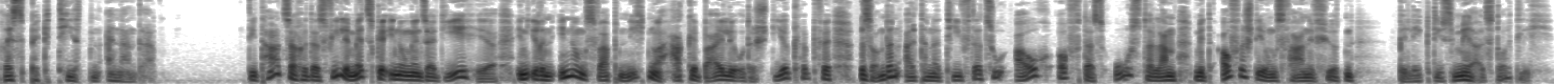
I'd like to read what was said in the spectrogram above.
respektierten einander. Die Tatsache, dass viele Metzgerinnungen seit jeher in ihren Innungswappen nicht nur Hackebeile oder Stierköpfe, sondern alternativ dazu auch oft das Osterlamm mit Auferstehungsfahne führten, belegt dies mehr als deutlich.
